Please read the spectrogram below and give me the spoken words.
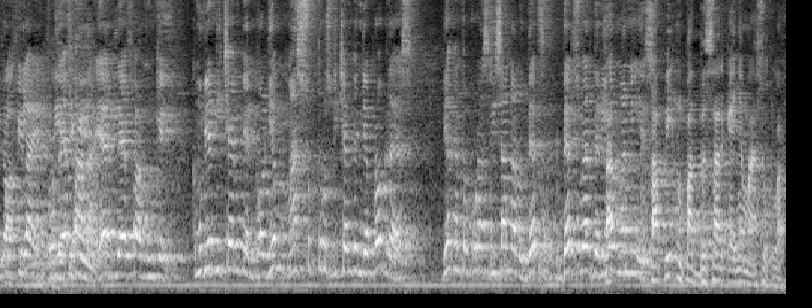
trofi lain, di FA ya, di FA mungkin. Kemudian di Champion, kalau dia masuk terus di Champion dia progres, dia akan terkuras di sana loh. That's that's where the real money is. Tapi empat besar kayaknya masuk lah.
